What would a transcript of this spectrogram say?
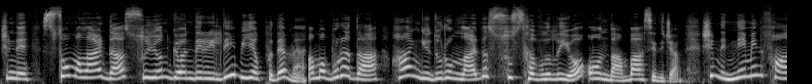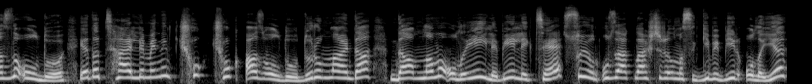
Şimdi stomalar da suyun gönderildiği bir yapı değil mi? Ama burada hangi durumlarda su savılıyor ondan bahsedeceğim. Şimdi nemin fazla olduğu ya da terlemenin çok çok az olduğu durumlarda damlama olayı ile birlikte suyun uzaklaştırılması gibi bir olayı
